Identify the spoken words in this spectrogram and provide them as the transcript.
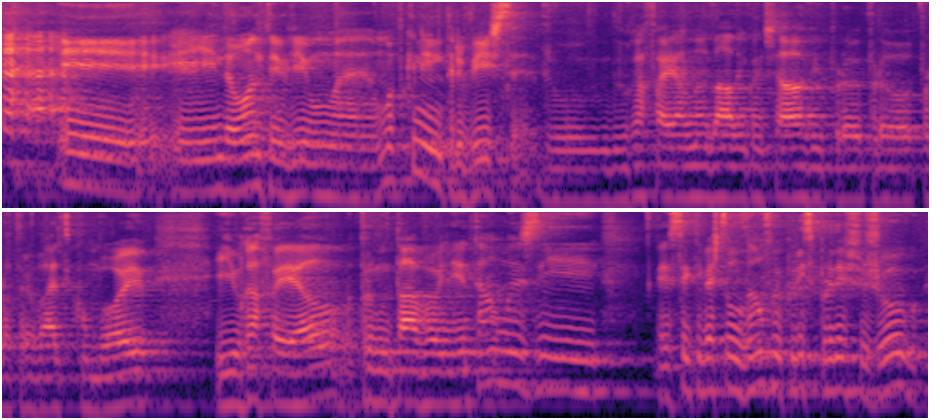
e, e, ainda ontem vi uma, uma pequena entrevista do, do Rafael Nadal enquanto estava a vir para, para, para o trabalho de comboio e o Rafael perguntava-lhe então, mas e eu sei que tiveste lesão, foi por isso que perdeste o jogo.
